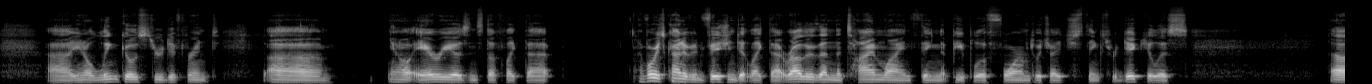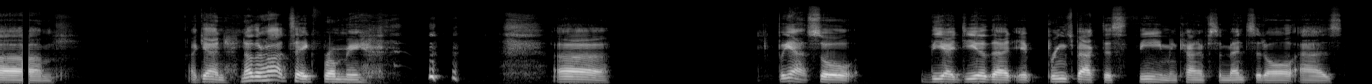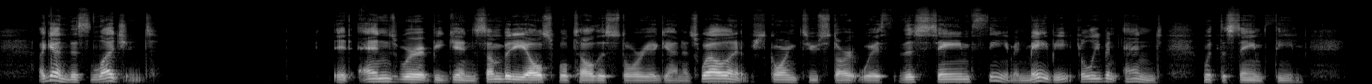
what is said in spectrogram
Uh, you know, Link goes through different uh, you know areas and stuff like that. I've always kind of envisioned it like that, rather than the timeline thing that people have formed, which I just think is ridiculous. Um, again, another hot take from me. uh, but yeah, so the idea that it brings back this theme and kind of cements it all as, again, this legend it ends where it begins. Somebody else will tell this story again as well, and it's going to start with this same theme, and maybe it'll even end with the same theme.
